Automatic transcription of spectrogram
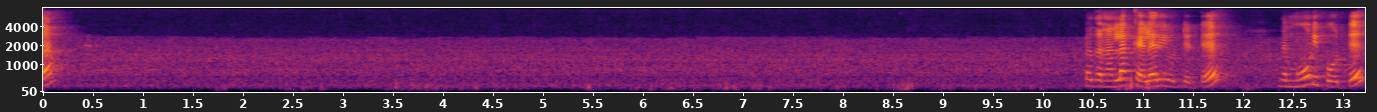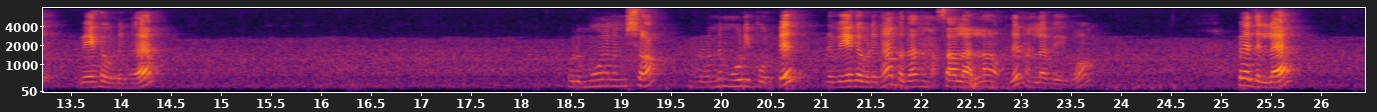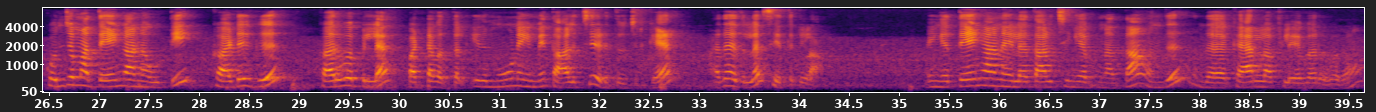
இப்போ இதை நல்லா கிளறி விட்டுட்டு இதை மூடி போட்டு வேக விடுங்க. ஒரு மூணு நிமிஷம் இது வந்து மூடி போட்டு இதை வேக விடுங்க. அப்போ தான் இந்த மசாலாலாம் வந்து நல்லா வேகும். இப்போ இதில் கொஞ்சமாக தேங்காய் எண்ணெய் ஊற்றி கடுகு கருவேப்பில்லை பட்டை வத்தல் இது மூணையுமே தாளித்து எடுத்து வச்சுருக்கேன். அதை இதில் சேர்த்துக்கலாம். நீங்கள் தேங்காய் எண்ணெயில் தாளிச்சிங்க அப்படின்னா தான் வந்து இந்த கேரளா ஃப்ளேவர் வரும்.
